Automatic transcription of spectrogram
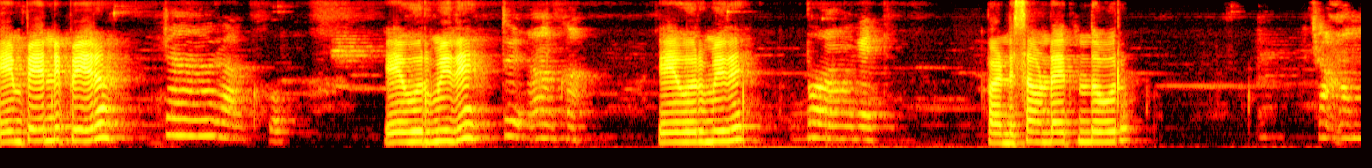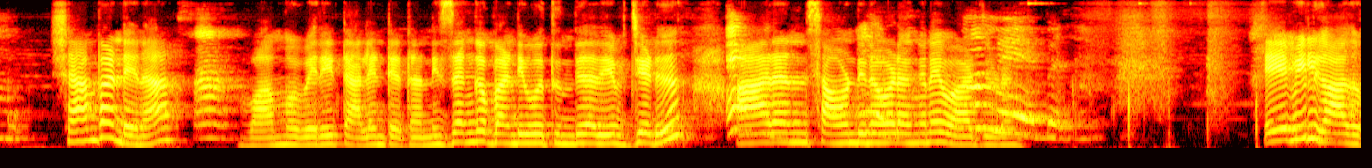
ఏం పేరు నీ పేరు? ఏ ఊరు మీది? ఏ ఊరు మీది? బండి సౌండ్ అవుతుందో ఊరు? శ్యామ్ బండేనా వామ్మ వెరీ టాలెంటెడ్ నిజంగా బండి పోతుంది అది ఎఫ్జెడ్. ఆర్ అని సౌండ్ వినవడంగానే వాడు చూడండి. ఏ వీలు కాదు.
